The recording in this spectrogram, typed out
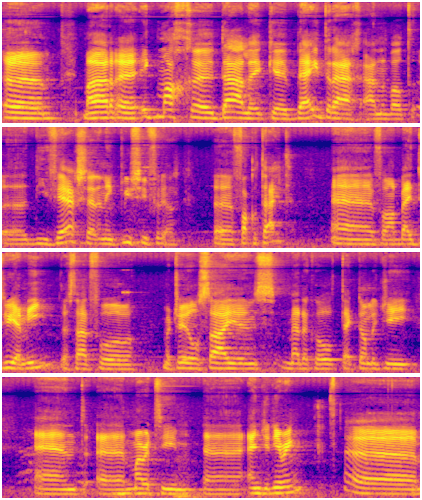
Ehm, maar eh, ik mag eh, dadelijk eh, bijdragen aan een wat diverser en inclusieve eh, faculteit. Van, bij 3ME, dat staat voor Material Science, Medical Technology en Maritime Engineering. Ehm,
